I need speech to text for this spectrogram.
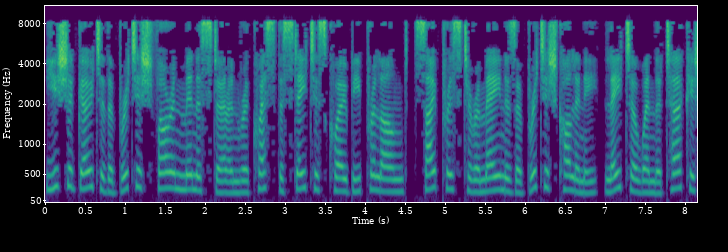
you should go to the British Foreign Minister and request the status quo be prolonged, Cyprus to remain as a British colony. Later, when the Turkish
